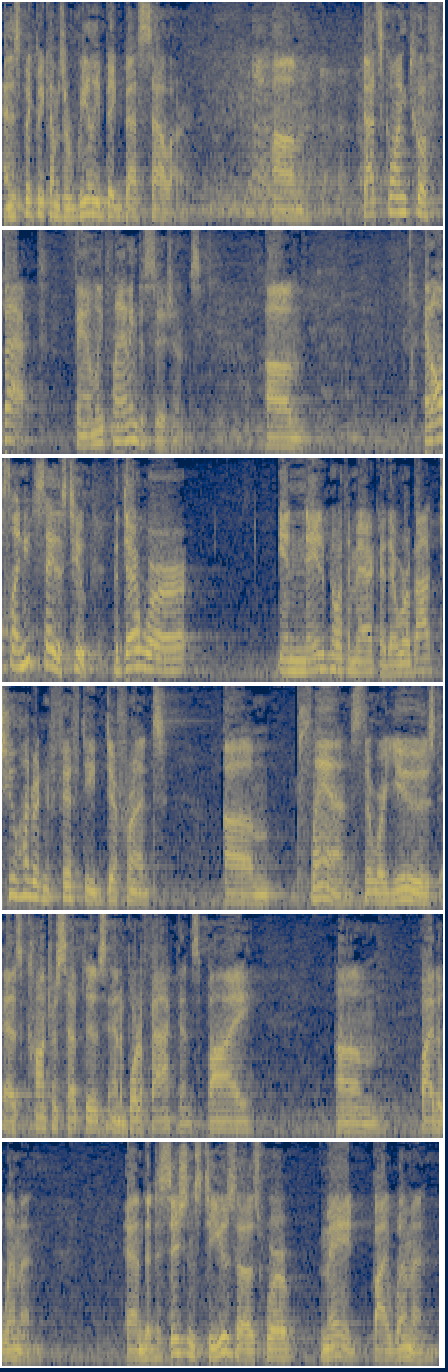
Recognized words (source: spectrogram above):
and this book becomes a really big bestseller? Um, that's going to affect family planning decisions. Um, and also, I need to say this too, that there were, in native North America, there were about 250 different um, plants that were used as contraceptives and abortifactants by um, by the women. And the decisions to use those were made by women.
